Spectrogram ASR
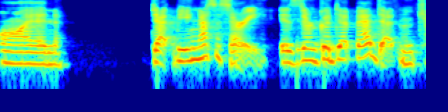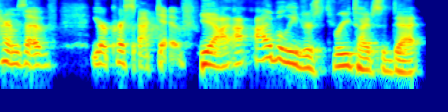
on debt being necessary? Is there good debt bad debt in terms of your perspective? Yeah i, I believe there's three types of debt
